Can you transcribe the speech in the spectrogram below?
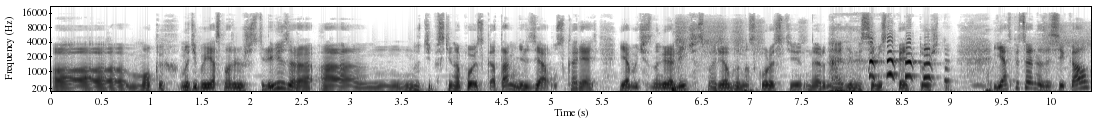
э, мог их, ну, типа, я смотрю с телевизора, а, ну, типа, с кинопоиска, а там нельзя ускорять. Я бы, честно говоря, Линча смотрел бы на скорости, наверное, 1,75 точно. Я специально засекал,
